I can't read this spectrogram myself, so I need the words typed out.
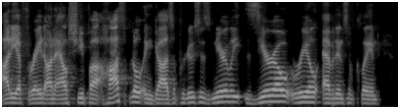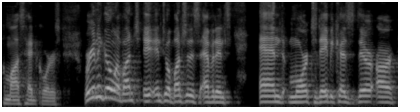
IDF raid on Al Shifa Hospital in Gaza produces nearly zero real evidence of claimed Hamas headquarters. We're going to go a bunch into a bunch of this evidence and more today because there are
